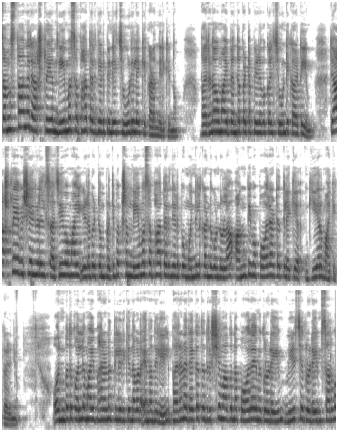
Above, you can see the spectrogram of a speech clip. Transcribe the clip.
സംസ്ഥാന രാഷ്ട്രീയം നിയമസഭാ തെരഞ്ഞെടുപ്പിന്റെ ചൂടിലേക്ക് കടന്നിരിക്കുന്നു. ഭരണവുമായി ബന്ധപ്പെട്ട പിഴവുകൾ ചൂണ്ടിക്കാട്ടിയും രാഷ്ട്രീയ വിഷയങ്ങളിൽ സജീവമായി ഇടപെട്ടും പ്രതിപക്ഷം നിയമസഭാ തെരഞ്ഞെടുപ്പ് മുന്നിൽ കണ്ടുകൊണ്ടുള്ള അന്തിമ പോരാട്ടത്തിലേക്ക് ഗിയർ മാറ്റിക്കഴിഞ്ഞു. ഒൻപത് കൊല്ലമായി ഭരണത്തിലിരിക്കുന്നവർ എന്ന നിലയിൽ ഭരണരംഗത്ത് ദൃശ്യമാകുന്ന പോരായ്മകളുടെയും വീഴ്ചകളുടെയും സർവ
